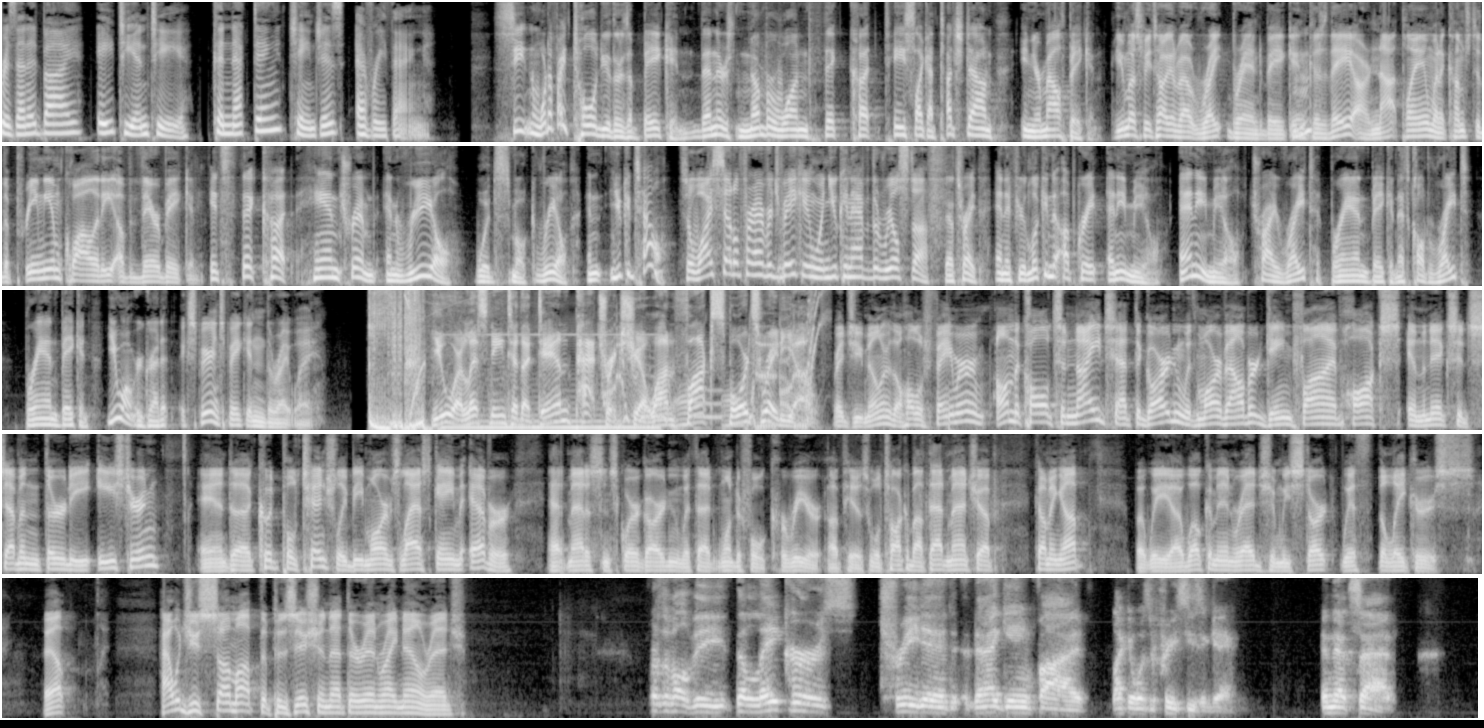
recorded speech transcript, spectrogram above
presented by AT&T. Connecting changes everything. Seton, what if I told you there's a bacon, then there's number one thick cut, tastes like a touchdown in your mouth bacon? You must be talking about Wright brand bacon because mm-hmm. they are not playing when it comes to the premium quality of their bacon. It's thick cut, hand trimmed, and real wood smoke, real. And you could tell. So why settle for average bacon when you can have the real stuff? That's right. And if you're looking to upgrade any meal, any meal, try Wright brand bacon. That's called Wright brand bacon. You won't regret it. Experience bacon the right way. You are listening to the Dan Patrick Show on Fox Sports Radio. Reggie Miller, the Hall of Famer, on the call tonight at the Garden with Marv Albert. Game five, Hawks and the Knicks at 7:30 Eastern, and uh, could potentially be Marv's last game ever at Madison Square Garden with that wonderful career of his. We'll talk about that matchup coming up, but we uh, welcome in Reg, and we start with the Lakers. Well, how would you sum up the position that they're in right now, Reg? First of all, the the Lakers treated that game five like it was a preseason game, and that's sad.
